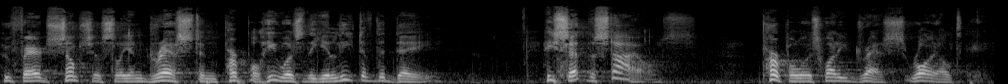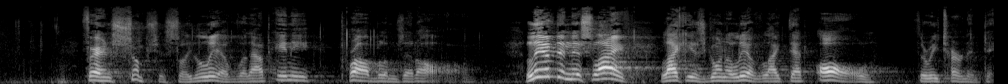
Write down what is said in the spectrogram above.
who fared sumptuously and dressed in purple. He was the elite of the day. He set the styles. Purple is what he dressed, royalty. Fair and sumptuously, lived without any problems at all. Lived in this life like he's going to live like that all through eternity.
